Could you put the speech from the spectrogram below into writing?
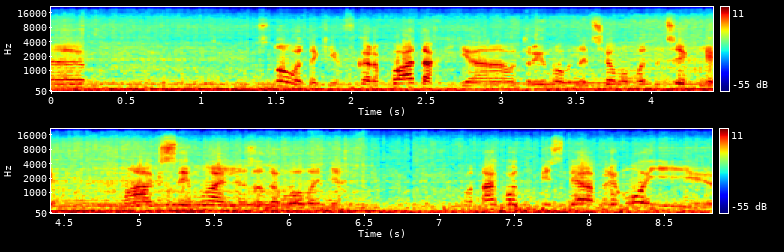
Е, знову таки, в Карпатах я отримав на цьому мотоциклі максимальне задоволення. Отак от після прямої,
